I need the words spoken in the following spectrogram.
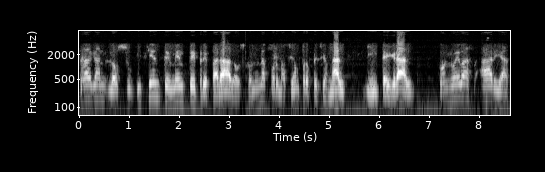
salgan lo suficientemente preparados con una formación profesional integral con nuevas áreas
